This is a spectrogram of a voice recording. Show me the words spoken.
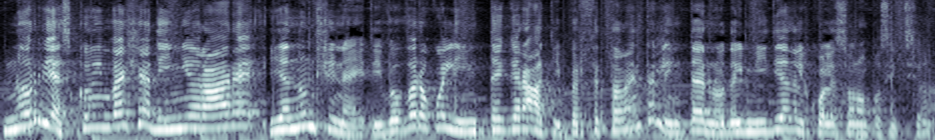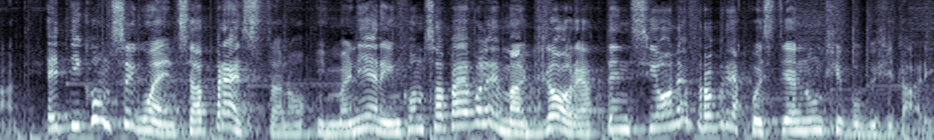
non riescono invece ad ignorare gli annunci native, ovvero quelli integrati perfettamente all'interno del media nel quale sono posizionati. E di conseguenza prestano in maniera inconsapevole maggiore attenzione proprio a questi annunci pubblicitari.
